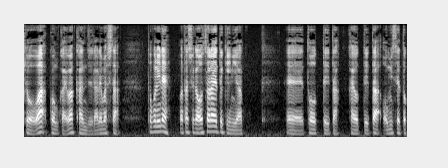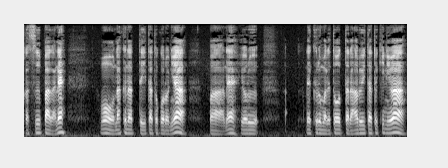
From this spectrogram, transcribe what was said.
今日は、今回は感じられました。特にね、私が幼い時にあ、えー通っていた、通っていたお店とかスーパーがね、もうなくなっていたところには、まあね、夜、ね、車で通ったら歩いた時には、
